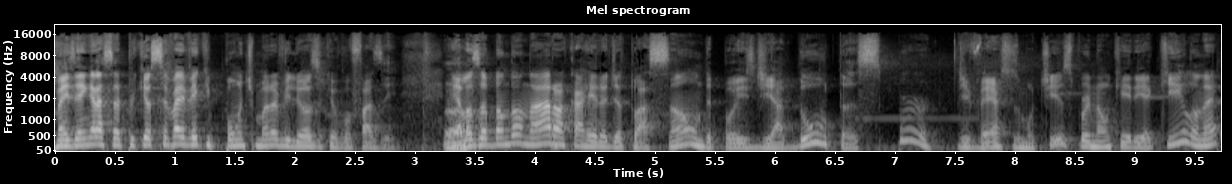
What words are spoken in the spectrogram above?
Mas é engraçado, porque você vai ver que ponte maravilhosa que eu vou fazer. Ah. Elas abandonaram a carreira de atuação depois de adultas, por diversos motivos, por não querer aquilo, né?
